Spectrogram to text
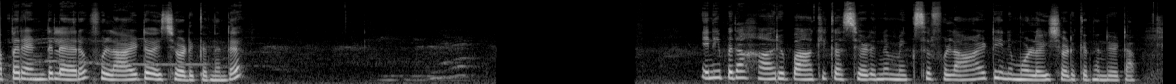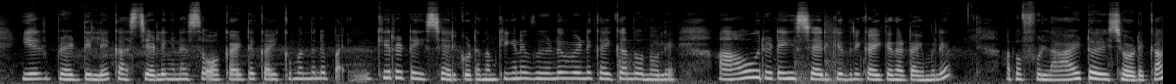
അപ്പോൾ രണ്ട് ലെയറും ഫുള്ളായിട്ട് വെച്ച് കൊടുക്കുന്നുണ്ട്. ഇനിയിപ്പോൾ ഇതാ ആ ഒരു ബാക്കി കസ്റ്റേർഡിന്റെ മിക്സ് ഫുള്ളായിട്ട് ഇനി മുളൊഴിച്ച് കൊടുക്കുന്നുണ്ട് കേട്ടോ. ഈ ഒരു ബ്രെഡിൽ കസ്റ്റേർഡിൽ ഇങ്ങനെ സോക്കായിട്ട് കഴിക്കുമ്പോൾ തന്നെ ഭയങ്കര ടേസ്റ്റ് ആയിരിക്കും കേട്ടോ. നമുക്കിങ്ങനെ വീണ്ടും വീണ്ടും കഴിക്കാൻ തോന്നൂലേ? ആ ഒരു ടേസ്റ്റ് ആയിരിക്കും ഇതിന് കഴിക്കുന്ന ടൈമിൽ അപ്പോൾ ഫുള്ളായിട്ട് ഒഴിച്ച് കൊടുക്കുക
